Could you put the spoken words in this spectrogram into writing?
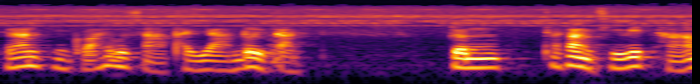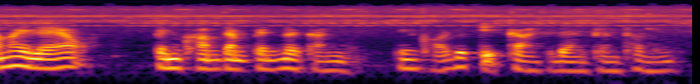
ฉะนั้นจึงขอให้อุตสาห์พยายามด้วยกัน จนกระทั่งชีวิตหาไม่แล้ว เป็นความจำเป็นด้วยกัน จึงขอยุติการแสดงเพียงเท่านี้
